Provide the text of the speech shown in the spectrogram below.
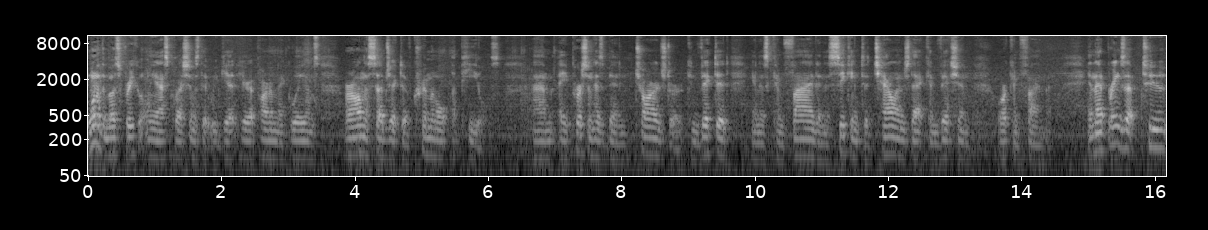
One of the most frequently asked questions that we get here at Parnham McWilliams are on the subject of criminal appeals. Um, a person has been charged or convicted and is confined and is seeking to challenge that conviction or confinement. And that brings up two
